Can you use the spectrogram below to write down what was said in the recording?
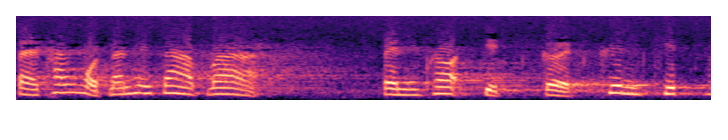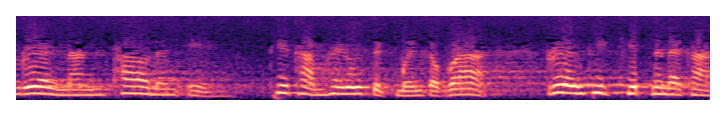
แต่ทั้งหมดนั้นให้ทราบว่า เป็นเพราะจิตเกิดขึ้นคิดเรื่องนั้นเท่านั้นเอง ที่ทำให้รู้สึกเหมือนกับว่า เรื่องที่คิดนั่นนะคะ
